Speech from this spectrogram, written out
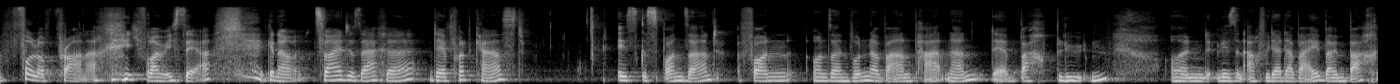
full of Prana. Ich freue mich sehr. Genau. Zweite Sache, der Podcast ist gesponsert von unseren wunderbaren Partnern, der Bachblüten. Und wir sind auch wieder dabei beim Bach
